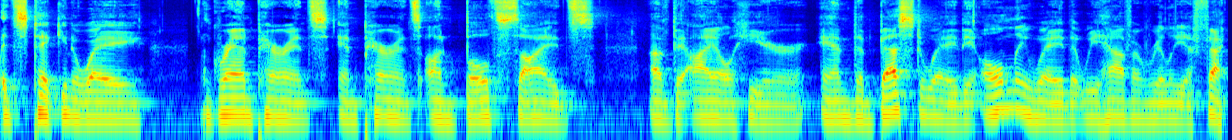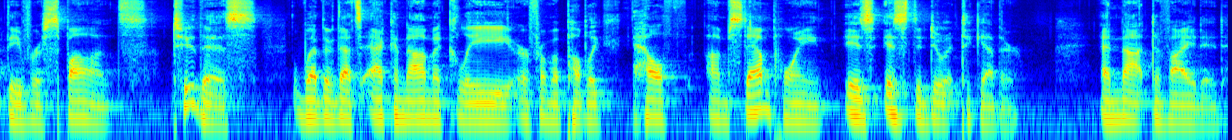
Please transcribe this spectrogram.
It's taking away grandparents and parents on both sides of the aisle here. And the best way, the only way that we have a really effective response to this, whether that's economically or from a public health um, standpoint, is, is to do it together and not divided.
